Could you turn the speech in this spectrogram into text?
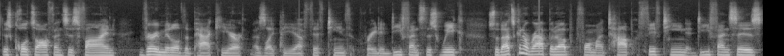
This Colts offense is fine very middle of the pack here as like the uh, 15th rated defense this week. So that's going to wrap it up for my top 15 defenses.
